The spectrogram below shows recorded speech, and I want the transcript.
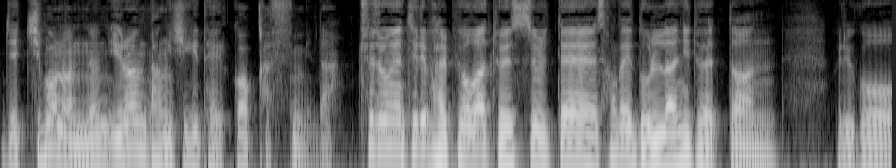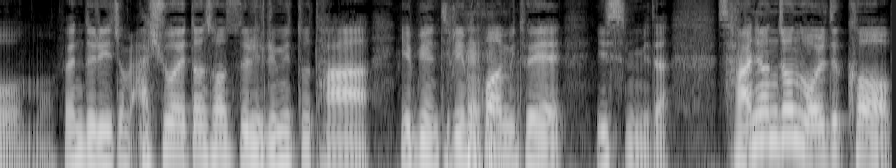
이제 집어넣는 이런 방식이 될 것 같습니다. 최종 엔트리 발표가 됐을 때 상당히 논란이 됐던 그리고 뭐 팬들이 좀 아쉬워했던 선수들 이름이 또 다 예비 엔트리에 포함이 돼 있습니다. 4년 전 월드컵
